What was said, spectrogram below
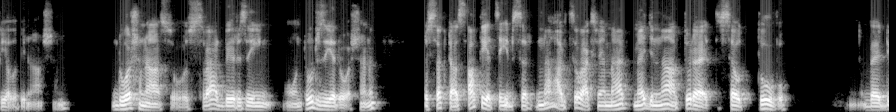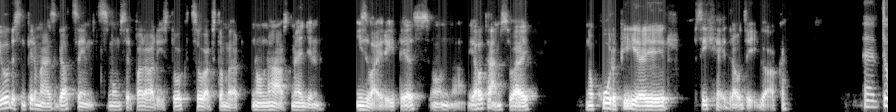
pielabināšana. Došanās uz svētbirzīm un tur ziedošana – Es saku, tās attiecības ar nāvi cilvēks vienmēr mēģina nāvi turēt sev tuvu. Bet 21. gadsimts mums ir parādījis to, ka cilvēks tomēr no nāves mēģina izvairīties. Un jautājums, vai no kura pieeja ir psihē draudzīgāka? Tu,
